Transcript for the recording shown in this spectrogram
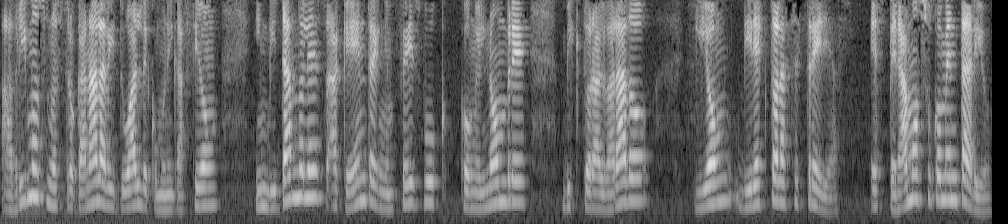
Abrimos nuestro canal habitual de comunicación invitándoles a que entren en Facebook con el nombre Víctor Alvarado, guion directo a las estrellas. Esperamos su comentario.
